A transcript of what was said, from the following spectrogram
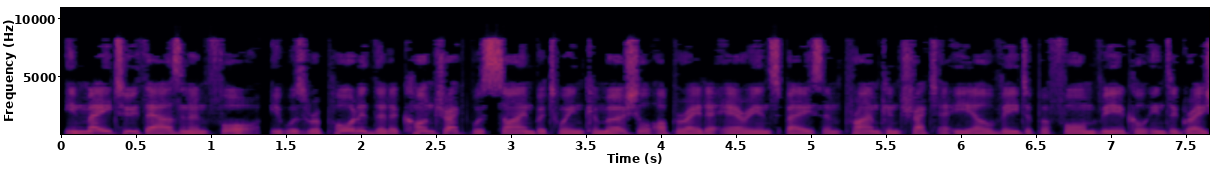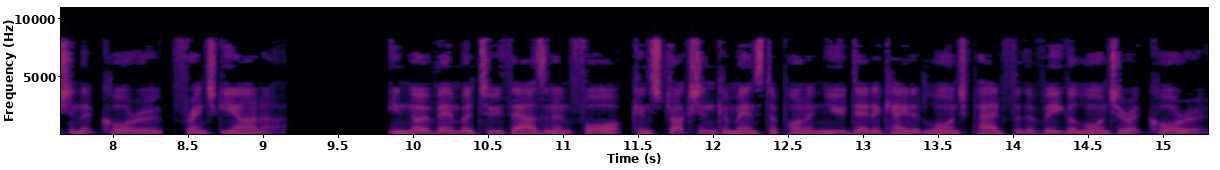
In May 2004, it was reported that a contract was signed between commercial operator Arianespace and prime contractor ELV to perform vehicle integration at Kourou, French Guiana. In November 2004, construction commenced upon a new dedicated launch pad for the Vega launcher at Kourou.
